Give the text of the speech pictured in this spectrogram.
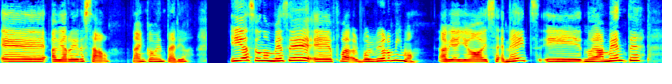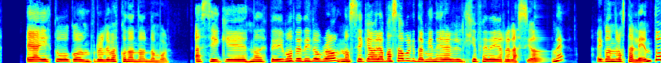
eh, había regresado, está en comentarios. Y hace unos meses eh, volvió lo mismo. Había llegado a ese Nate y nuevamente eh, ahí estuvo con problemas con Honor No More. Así que nos despedimos de Dylan Brown. No sé qué habrá pasado porque también era el jefe de relaciones ahí con los talentos.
